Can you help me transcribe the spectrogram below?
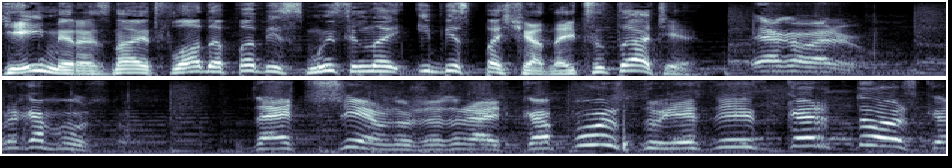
Геймеры знают Влада по бессмысленной и беспощадной цитате. Я говорю про капусту. Зачем нужно жрать капусту, если есть картошка?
